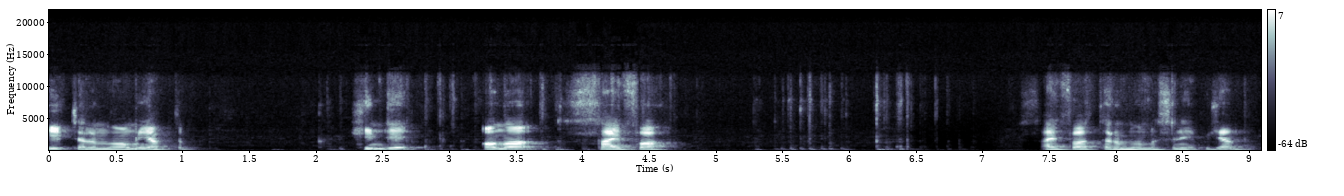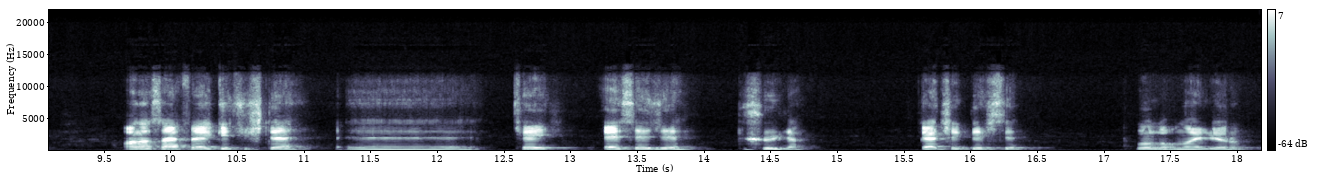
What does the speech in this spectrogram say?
ilk tanımlamamı yaptım. Şimdi ana sayfa sayfa tanımlamasını yapacağım. Ana sayfaya geçişte e, K ESC tuşuyla gerçekleşsin. Bunu da onaylıyorum.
